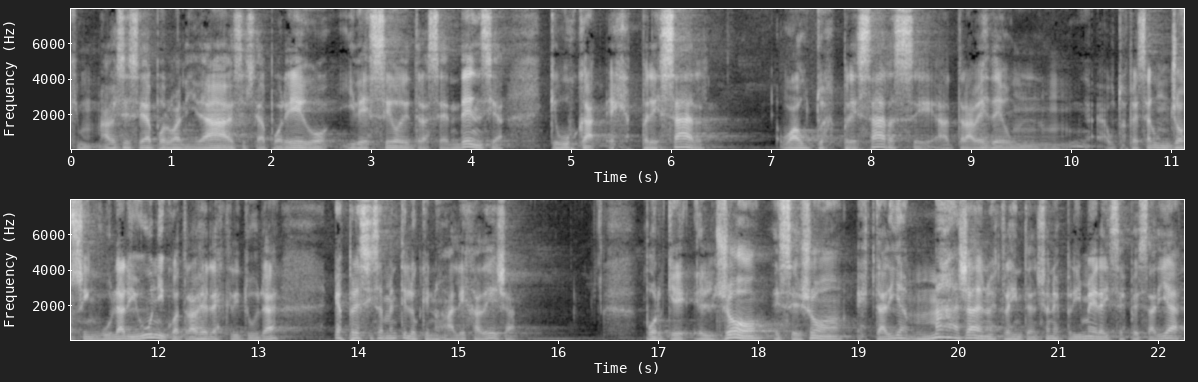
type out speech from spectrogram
que a veces sea por vanidad, a veces sea por ego y deseo de trascendencia, que busca expresar o autoexpresarse a través de un autoexpresar un yo singular y único a través de la escritura, es precisamente lo que nos aleja de ella. Porque el yo, ese yo, estaría más allá de nuestras intenciones primeras y se expresaría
